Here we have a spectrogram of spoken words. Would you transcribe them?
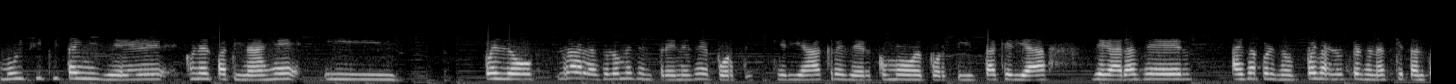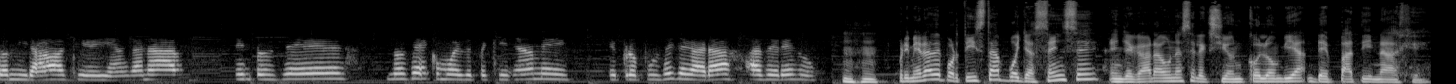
muy chiquita inicié con el patinaje y pues yo la verdad solo me centré en ese deporte. Quería crecer como deportista, quería llegar a ser a esa persona, pues a esas personas que tanto admiraba, que veían ganar. Entonces, no sé, como desde pequeña me me propuse llegar a, hacer eso. Primera deportista boyacense en llegar a una selección Colombia de patinaje.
